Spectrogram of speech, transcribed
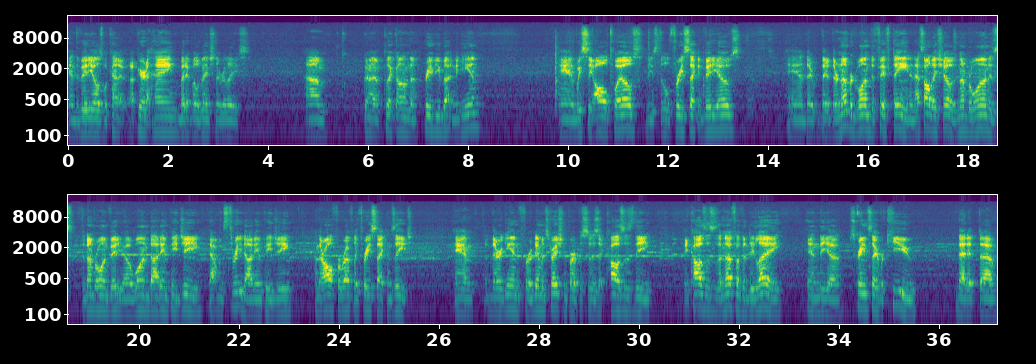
And the videos will kind of appear to hang but it will eventually release. I'm gonna click on the preview button again and we see all 12s these little three second videos and they're, they're, they're numbered 1 to 15 and that's all they show is number 1 is the number 1 video 1.mpg that one's 3.mpg and they're all for roughly three seconds each. And there again, for demonstration purposes, it causes the it causes enough of a delay in the uh, screensaver queue that it uh,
